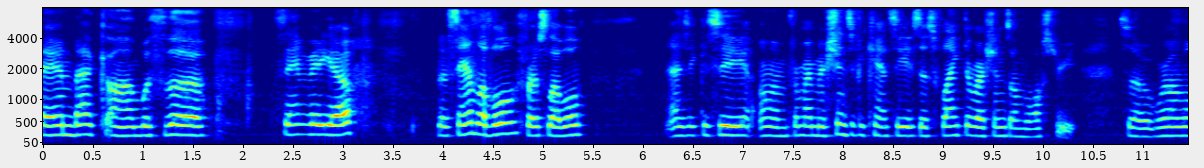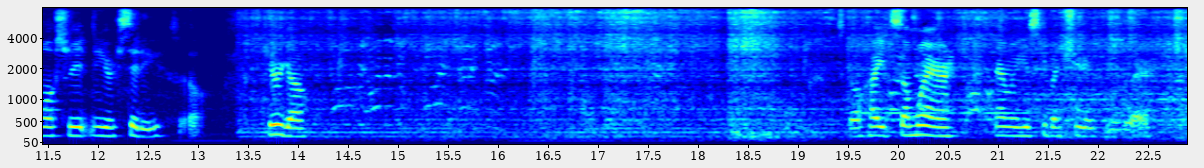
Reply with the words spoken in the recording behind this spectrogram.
Hey, I'm back um, with the same video, the same level, first level. As you can see, um, for my missions, if you can't see, it says flank the Russians on Wall Street. So we're on Wall Street, New York City. So here we go. Let's go hide somewhere, and we just keep on shooting from over there.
